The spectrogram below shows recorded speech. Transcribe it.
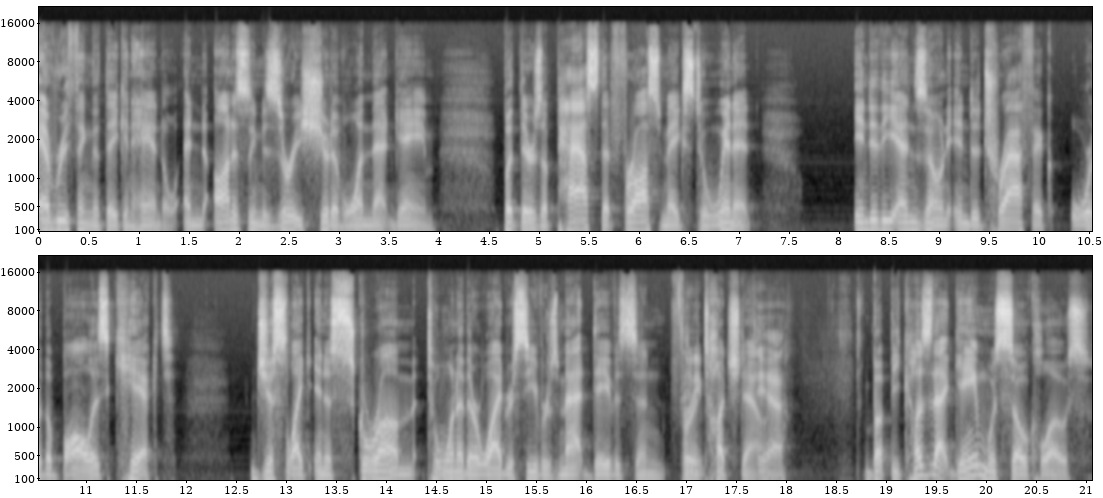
everything that they can handle. And honestly, Missouri should have won that game. But there's a pass that Frost makes to win it into the end zone, into traffic, or the ball is kicked just like in a scrum to one of their wide receivers, Matt Davison, for And a touchdown. Yeah. But because that game was so close,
